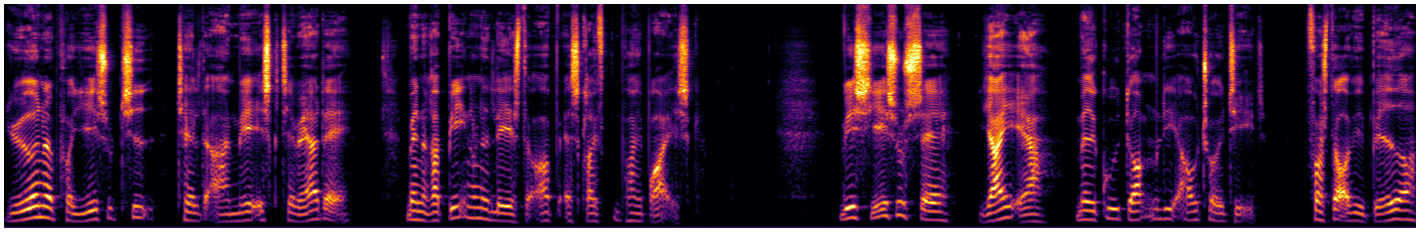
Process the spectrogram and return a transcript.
Jøderne på Jesu tid talte aramæisk til hverdag, men rabbinerne læste op af skriften på hebraisk. Hvis Jesus sagde, jeg er med guddommelig autoritet, forstår vi bedre,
